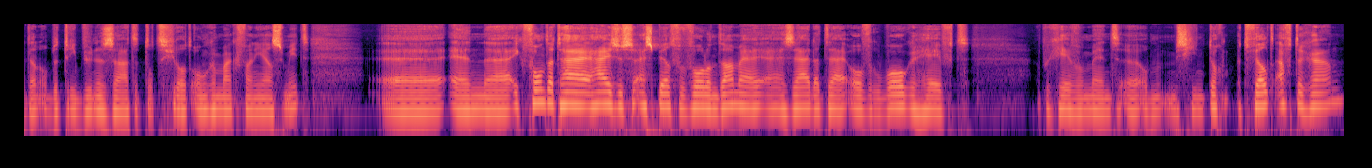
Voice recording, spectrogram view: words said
dan op de tribune zaten tot groot ongemak van Jan Smit. En ik vond dat hij, hij, is dus, hij speelt voor Volendam. Hij, hij zei dat hij overwogen heeft op een gegeven moment om misschien toch het veld af te gaan.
